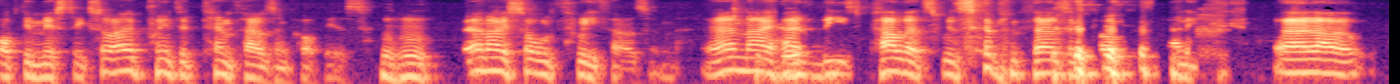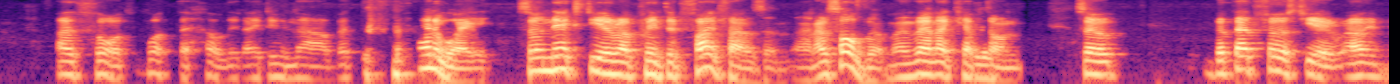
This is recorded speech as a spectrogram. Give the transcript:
optimistic, so I printed 10,000 copies. Mm-hmm. Then I sold 3,000. And I had these pallets with 7,000 copies. and I, I thought, what the hell did I do now? But anyway, so next year I printed 5,000 and I sold them. And then I kept yeah. on. So, but that first year, I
